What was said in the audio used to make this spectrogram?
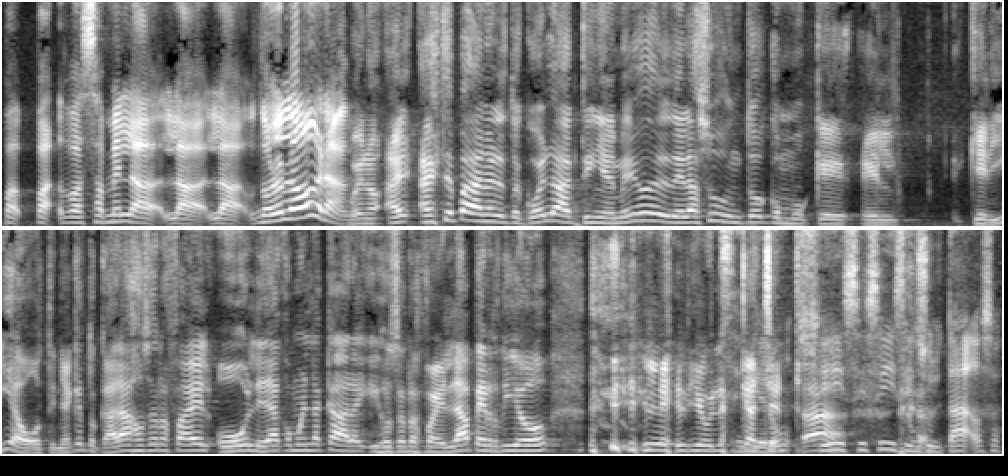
pa- pa- pásame la, la, la... No lo logran. Bueno, a, a este pana le tocó el acting y en medio de- del asunto, como que él quería o tenía que tocar a José Rafael o le da como en la cara y José Rafael la perdió y le dio una Se dieron- cachetada. sí, sí, sí, se insultaba. O sea,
